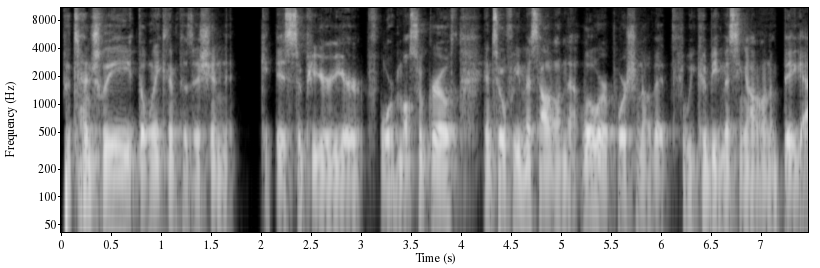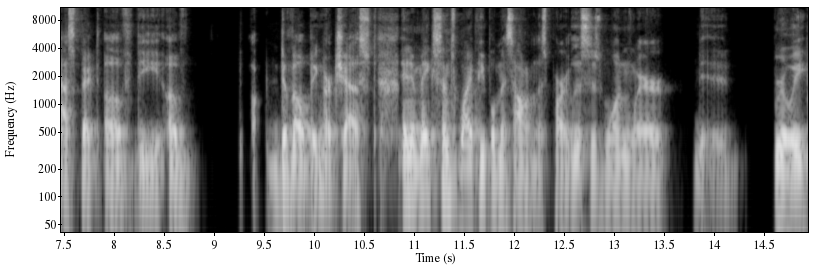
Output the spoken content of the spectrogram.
potentially the lengthened position is superior for muscle growth. And so if we miss out on that lower portion of it, we could be missing out on a big aspect of the of uh, developing our chest. And it makes sense why people miss out on this part. This is one where uh, really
